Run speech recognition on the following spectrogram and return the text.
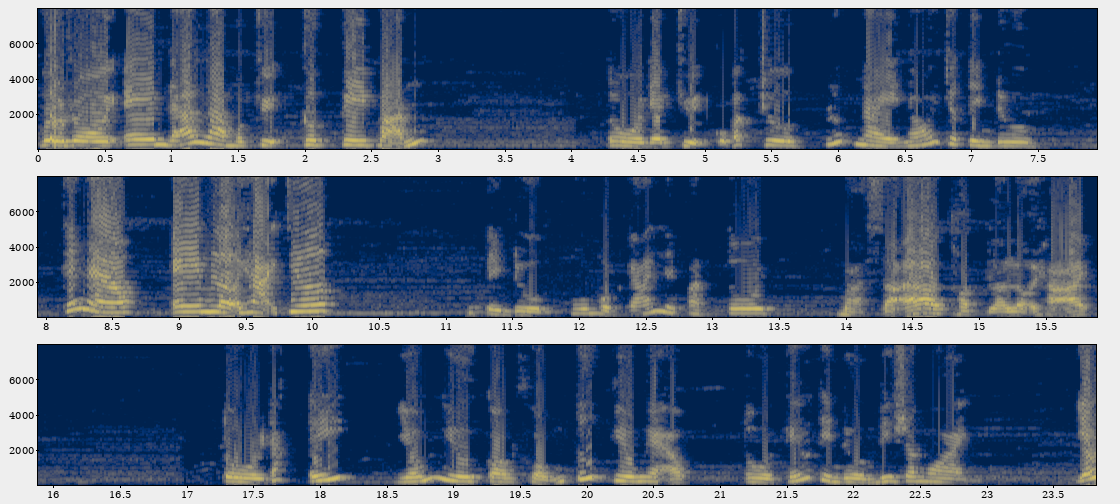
vừa rồi em đã làm một chuyện cực kỳ bảnh. Tôi đem chuyện của bác Trương lúc này nói cho tiền đường. Thế nào, em lợi hại chưa? Tiền đường hôn một cái lên mặt tôi. Bà xã thật là lợi hại. Tôi đắc ý, giống như con khổng tước kiêu ngạo. Tôi kéo tiền đường đi ra ngoài. Giáo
